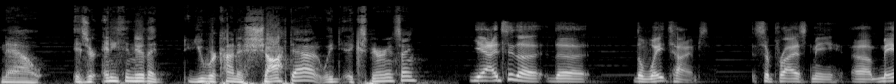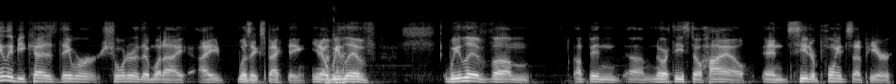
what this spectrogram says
Now, is there anything there that you were kind of shocked at experiencing? Yeah, I'd say the the the wait times surprised me uh, mainly because they were shorter than what I I was expecting. You know, we live we live um, up in um, Northeast Ohio and Cedar Point's up here,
